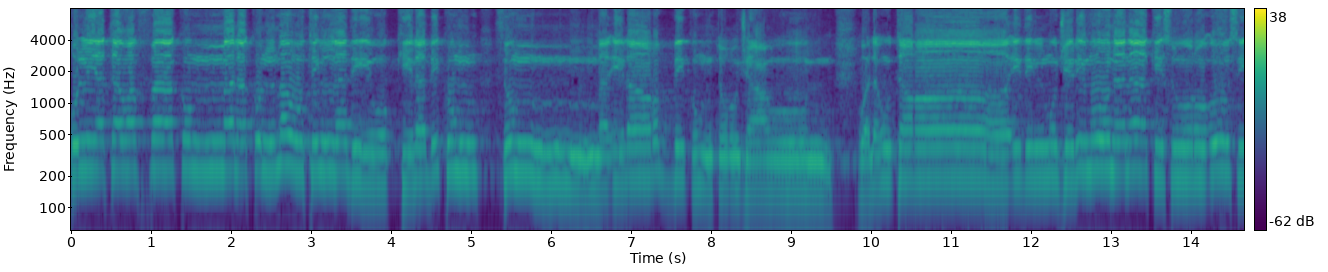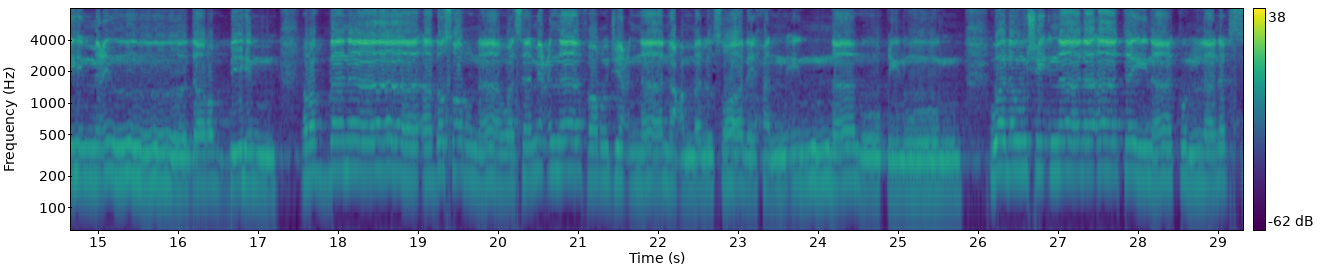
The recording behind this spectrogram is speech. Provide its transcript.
قل يتوفاكم ملك الموت الذي وكل بكم ثم إلى ربكم ترجعون ولو ترى إذ المجرمون ناكسوا رؤوسهم عند ربهم ربنا أبصرنا وسمعنا فارجعنا نعمل صالحا إنا موقنون ولو شئنا لآتينا كل نفس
